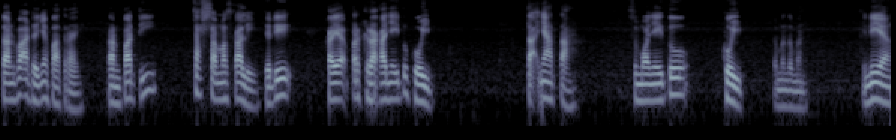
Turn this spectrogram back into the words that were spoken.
tanpa adanya baterai, tanpa dicas sama sekali. Jadi kayak pergerakannya itu goib, tak nyata. Semuanya itu goib, teman-teman. Ini yang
